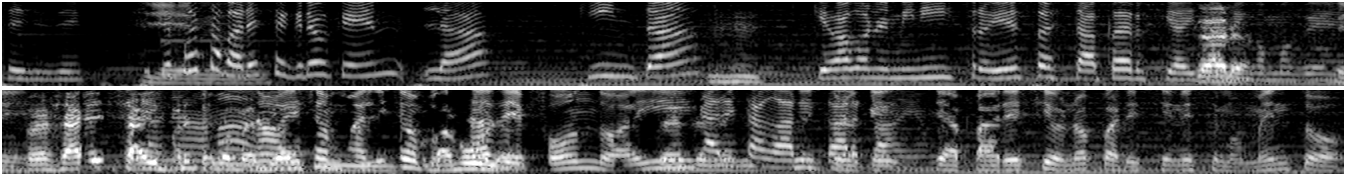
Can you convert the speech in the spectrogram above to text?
Sí, sí, sí. Y Después en- aparece, creo que en la quinta, que va con el ministro y eso, está Percy ahí Claro. también, como que. Sí. Pero ya, ya ahí convirtió No, en eso es malísimo porque está de fondo ahí. Sí, Claro, está garca, que te apareció o no apareció en ese momento.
